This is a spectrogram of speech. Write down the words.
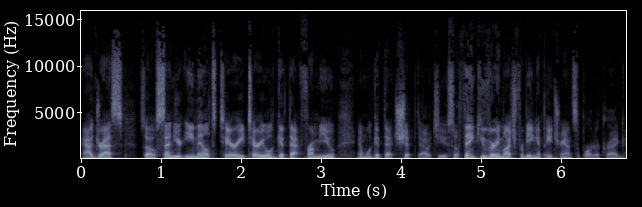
address. So send your email to Terry. Terry will get that from you, and we'll get that shipped out to you. So thank you very much for being a Patreon supporter, Craig.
